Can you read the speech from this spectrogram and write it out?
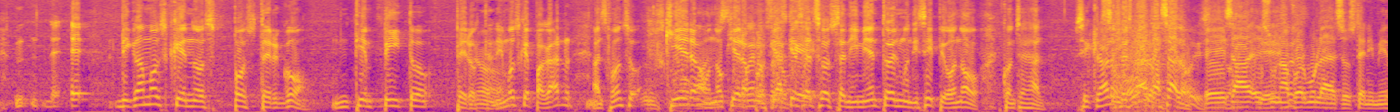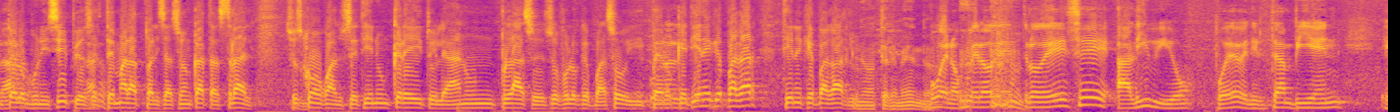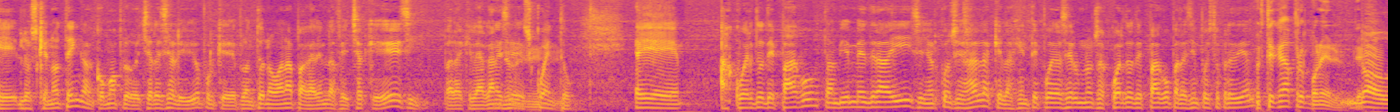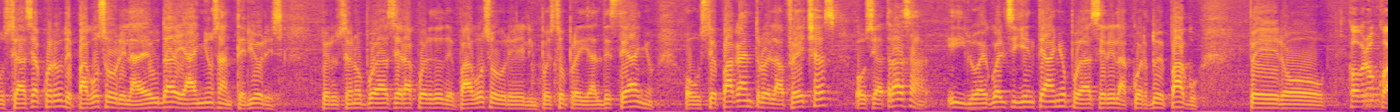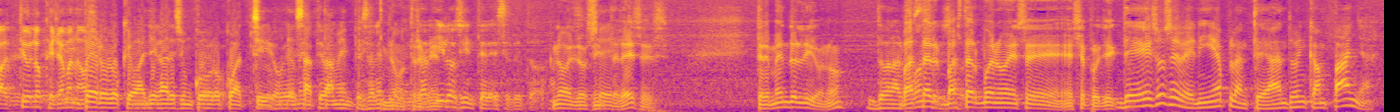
Eh, eh, digamos que nos postergó un tiempito pero tenemos que pagar, Alfonso, quiera o no quiera, porque es que es el sostenimiento del municipio, ¿o no, concejal? Sí, claro. Esa es una fórmula de sostenimiento de los municipios, el tema de la actualización catastral. Eso es como cuando usted tiene un crédito y le dan un plazo, eso fue lo que pasó. Y, pero que tiene que pagar, tiene que pagarlo. No, tremendo. Bueno, pero dentro de ese alivio puede venir también eh, los que no tengan cómo aprovechar ese alivio porque de pronto no van a pagar en la fecha que es y para que le hagan ese descuento. Eh, ¿Acuerdos de pago también vendrá ahí, señor concejal, a que la gente pueda hacer unos acuerdos de pago para ese impuesto predial? ¿Usted qué va a proponer? No, usted hace acuerdos de pago sobre la deuda de años anteriores, pero usted no puede hacer acuerdos de pago sobre el impuesto predial de este año. O usted paga dentro de las fechas o se atrasa y luego el siguiente año puede hacer el acuerdo de pago. pero cobro coactivo lo que llaman ahora. pero lo que va a llegar es un cobro coactivo exactamente y los intereses de todo no los intereses Tremendo el lío, ¿no? va, a estar, va a estar bueno ese, ese proyecto. De eso se venía planteando en campaña.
